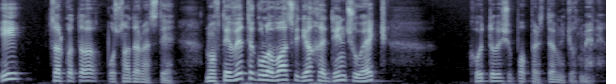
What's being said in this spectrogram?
и църквата почна да расте. Но в девета глава аз видях един човек, който беше по-престъпник от мене.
